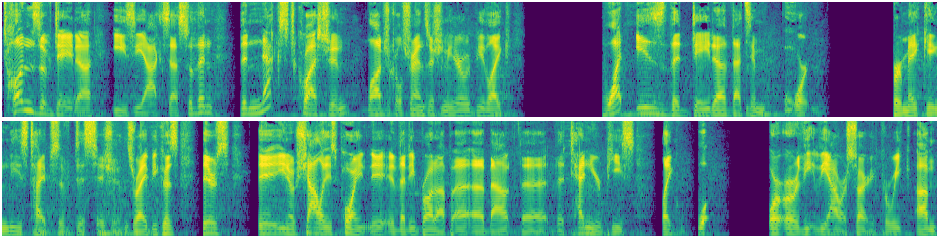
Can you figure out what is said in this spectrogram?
tons of data, easy access. So then the next question, logical transition here would be like, what is the data that's important for making these types of decisions, right? Because there's, uh, you know, Shally's point uh, that he brought up uh, about the the tenure piece, like what, or or the the hours, sorry, per week. Um,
